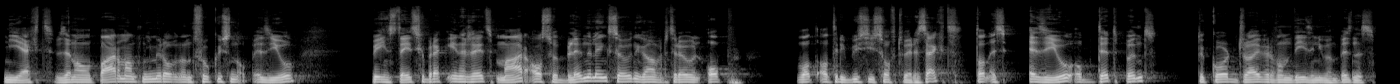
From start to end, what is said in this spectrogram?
niet echt. We zijn al een paar maanden niet meer op aan het focussen op SEO, wegens tijdsgebrek enerzijds, maar als we blindelings zouden gaan vertrouwen op wat attributiesoftware zegt, dan is SEO op dit punt de core driver van deze nieuwe business.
